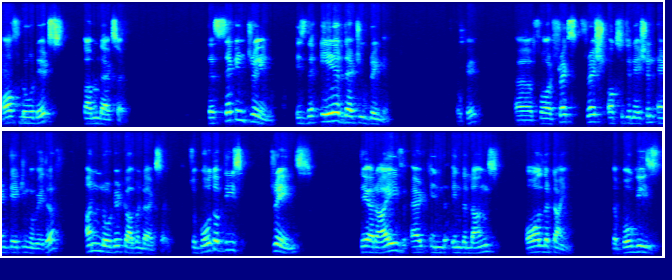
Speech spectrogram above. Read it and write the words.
offload its carbon dioxide. The second train is the air that you bring in, okay, uh, for fresh, fresh oxygenation and taking away the unloaded carbon dioxide. So both of these trains, they arrive at in the, in the lungs all the time. The bogies,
